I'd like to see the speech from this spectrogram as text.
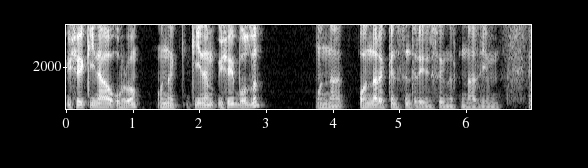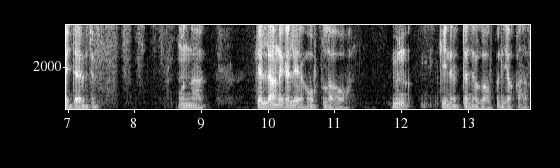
үшөй кинага уру. Онна кинем үшөй болдун. Онна оннар концентрироваться на дим эдәбдим. Онна келланы келе хоп була хо. Мен кинептен яллапын якап.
